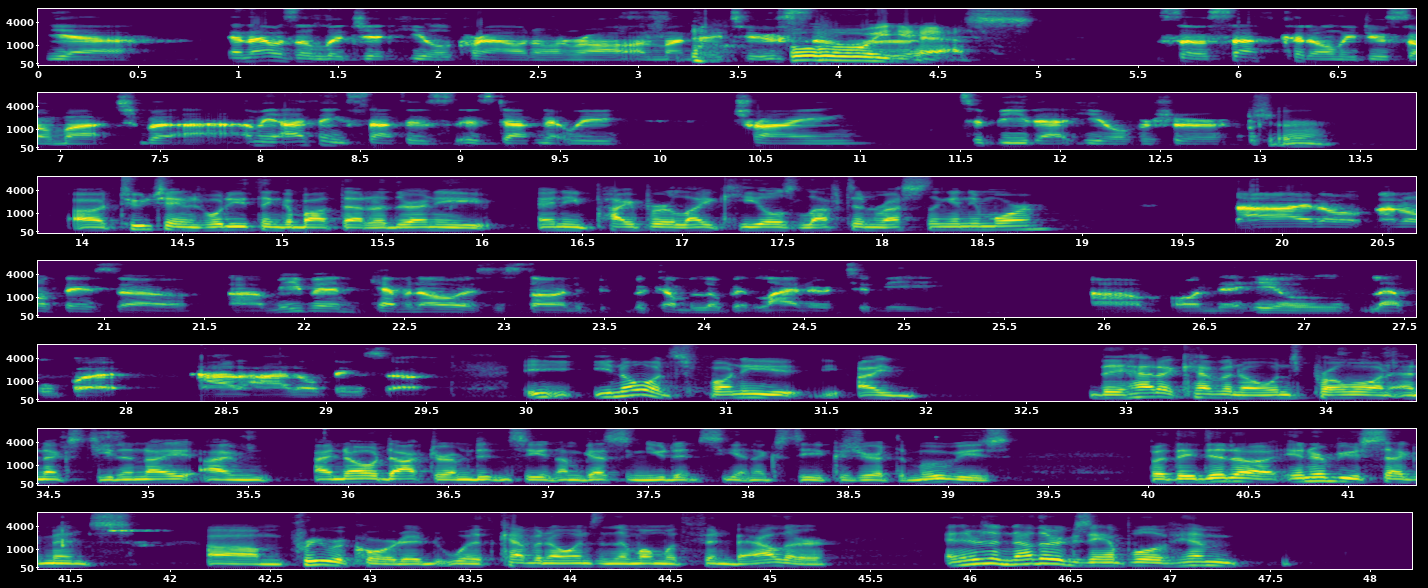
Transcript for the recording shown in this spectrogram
Yeah, and that was a legit heel crowd on Raw on Monday too. So, oh uh, yes. So Seth could only do so much, but uh, I mean, I think Seth is is definitely trying to be that heel for sure. Sure. Uh, 2 Chainz, what do you think about that? Are there any any Piper like heels left in wrestling anymore? I don't. I don't think so. Um, even Kevin Owens is starting to become a little bit lighter to me um, on the heel level, but I, don't think so. You know what's funny? I they had a Kevin Owens promo on NXT tonight. I'm I know Doctor M didn't see it. and I'm guessing you didn't see NXT because you're at the movies. But they did a interview segments um, pre-recorded with Kevin Owens and then one with Finn Balor and there's another example of him.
